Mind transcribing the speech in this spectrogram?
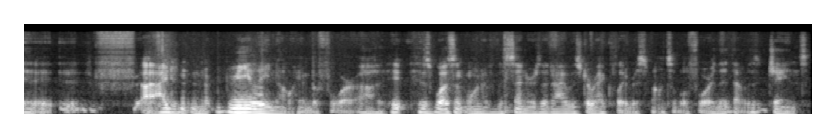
uh, I didn't really know him before. Uh, his wasn't one of the centers that I was directly responsible for. That that was Jane's,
